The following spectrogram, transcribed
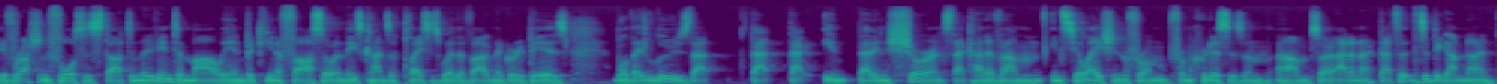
If Russian forces start to move into Mali and Burkina Faso and these kinds of places where the Wagner group is, well, they lose that that that in, that insurance, that kind of um, insulation from from criticism. Um, so I don't know. That's a, that's a big unknown.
